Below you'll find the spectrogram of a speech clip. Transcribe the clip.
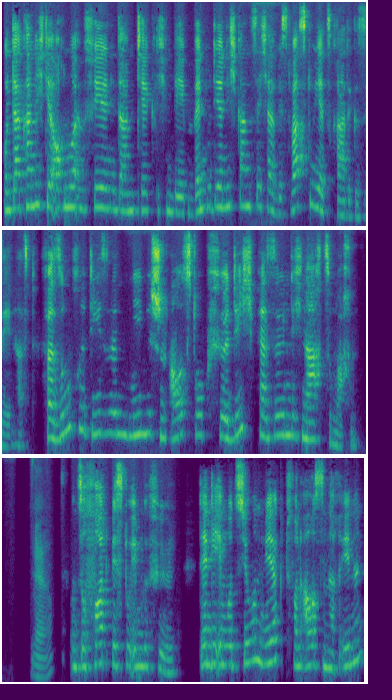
Und da kann ich dir auch nur empfehlen in deinem täglichen Leben, wenn du dir nicht ganz sicher bist, was du jetzt gerade gesehen hast, versuche diesen mimischen Ausdruck für dich persönlich nachzumachen. Ja. Und sofort bist du im Gefühl. Denn die Emotion wirkt von außen nach innen,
